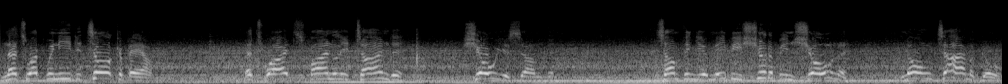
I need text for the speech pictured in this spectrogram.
And that's what we need to talk about. That's why it's finally time to show you something. Something you maybe should have been shown a long time ago.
